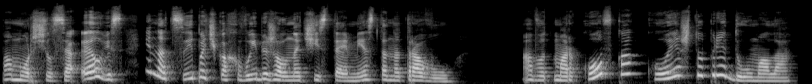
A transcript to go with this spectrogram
Поморщился Элвис и на цыпочках выбежал на чистое место на траву. А вот морковка кое-что придумала.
